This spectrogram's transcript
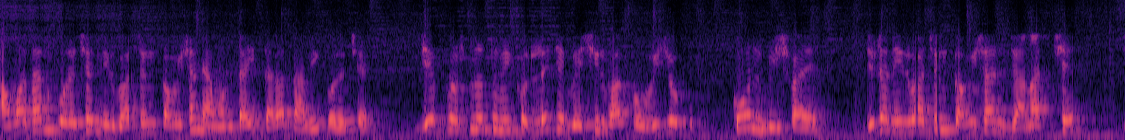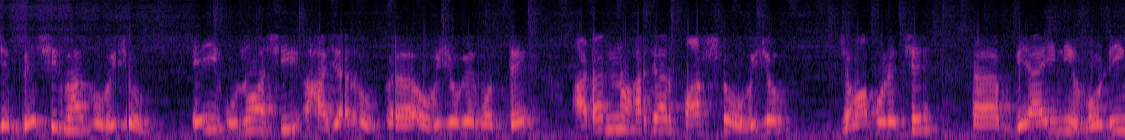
সমাধান করেছে নির্বাচন কমিশন, এমনটাই তারা দাবি করেছে। যে প্রশ্ন তুমি করলে যে বেশিরভাগ অভিযোগ কোন বিষয়ে? যেটা নির্বাচন কমিশন জানাচ্ছে যে বেশিরভাগ অভিযোগ এই উনআশি হাজার অভিযোগের মধ্যে আটান্ন হাজার পাঁচশো অভিযোগ জমা পড়েছে বেআইনি হোর্ডিং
